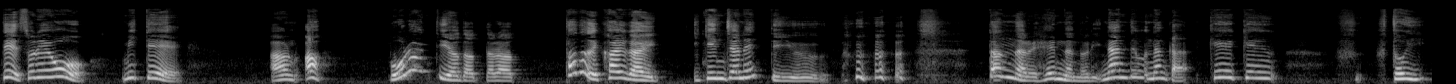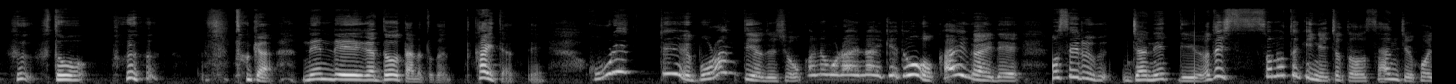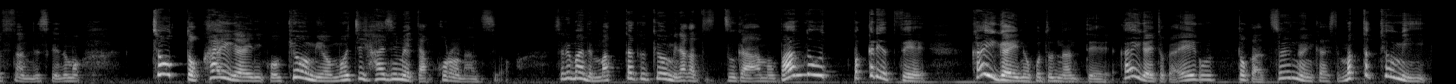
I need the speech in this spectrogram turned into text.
で、それを見て、あの、あ、ボランティアだったら、ただで海外行けんじゃね？っていう。単なる変なノリ。なんでもなんか、経験、ふ、太い、ふ、太、とか、年齢がどうたらとか書いてあって、これってボランティアでしょ？お金もらえないけど、海外で干せるんじゃね？っていう。私、その時にちょっと30超えてたんですけども、ちょっと海外にこう興味を持ち始めた頃なんですよ。それまで全く興味なかったつうか、もうバンドばっかりやってて、海外のことなんて、海外とか英語とかそういうのに関して全く興味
